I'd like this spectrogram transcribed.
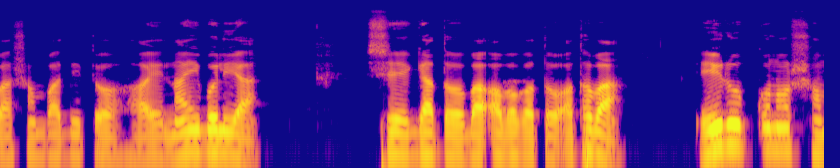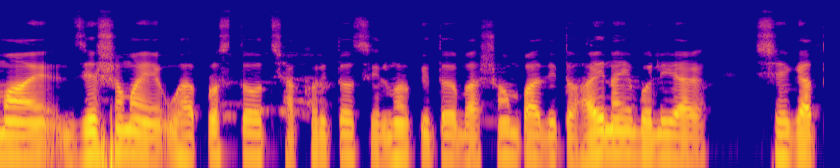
বা সম্পাদিত হয় নাই বলিয়া সে জ্ঞাত বা অবগত, অথবা এইরূপ কোন সময়, যে সময়ে উহা প্রস্তুত, স্বাক্ষরিত, সিলমোহরকৃত বা সম্পাদিত হয় নাই বলিয়া সে জ্ঞাত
